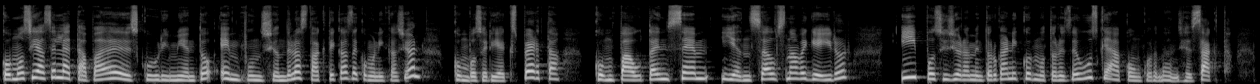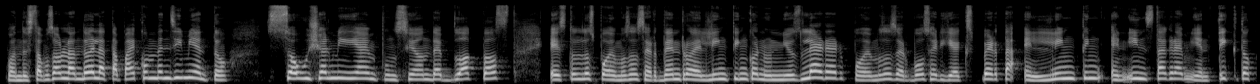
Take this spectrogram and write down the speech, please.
¿Cómo se hace la etapa de descubrimiento en función de las tácticas de comunicación? Con vocería experta, con pauta en SEM y en Sales Navigator, y posicionamiento orgánico en motores de búsqueda a concordancia exacta. Cuando estamos hablando de la etapa de convencimiento, social media en función de blog post, estos los podemos hacer dentro de LinkedIn con un newsletter, podemos hacer vocería experta en LinkedIn, en Instagram y en TikTok.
